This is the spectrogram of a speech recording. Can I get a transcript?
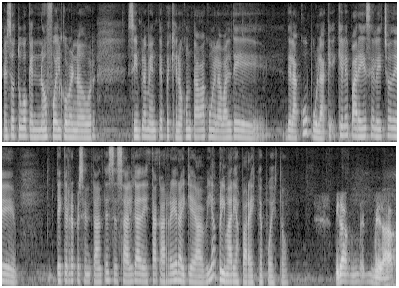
Él sostuvo que no fue el gobernador simplemente pues que no contaba con el aval de, la cúpula. ¿Qué, le parece el hecho de, que el representante se salga de esta carrera y que había primarias para este puesto? Mira, me, da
